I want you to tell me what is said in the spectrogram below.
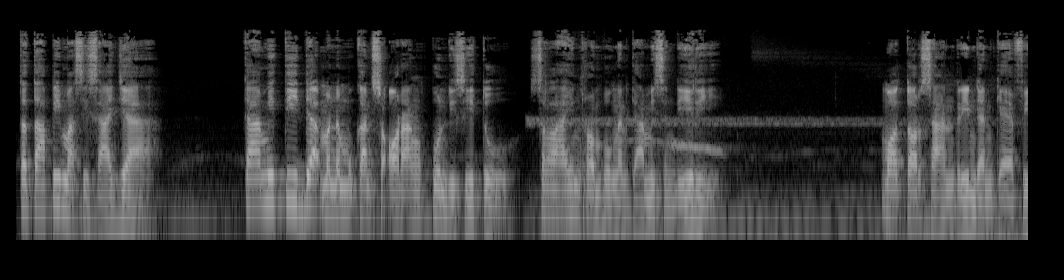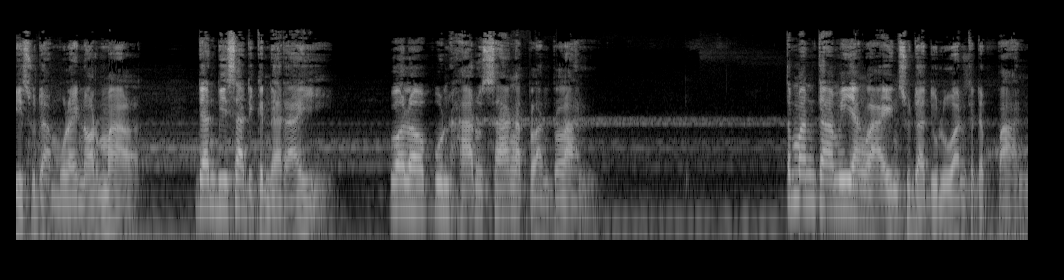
Tetapi masih saja kami tidak menemukan seorang pun di situ selain rombongan kami sendiri. Motor Sandrin dan Kevi sudah mulai normal dan bisa dikendarai, walaupun harus sangat pelan-pelan. Teman kami yang lain sudah duluan ke depan.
